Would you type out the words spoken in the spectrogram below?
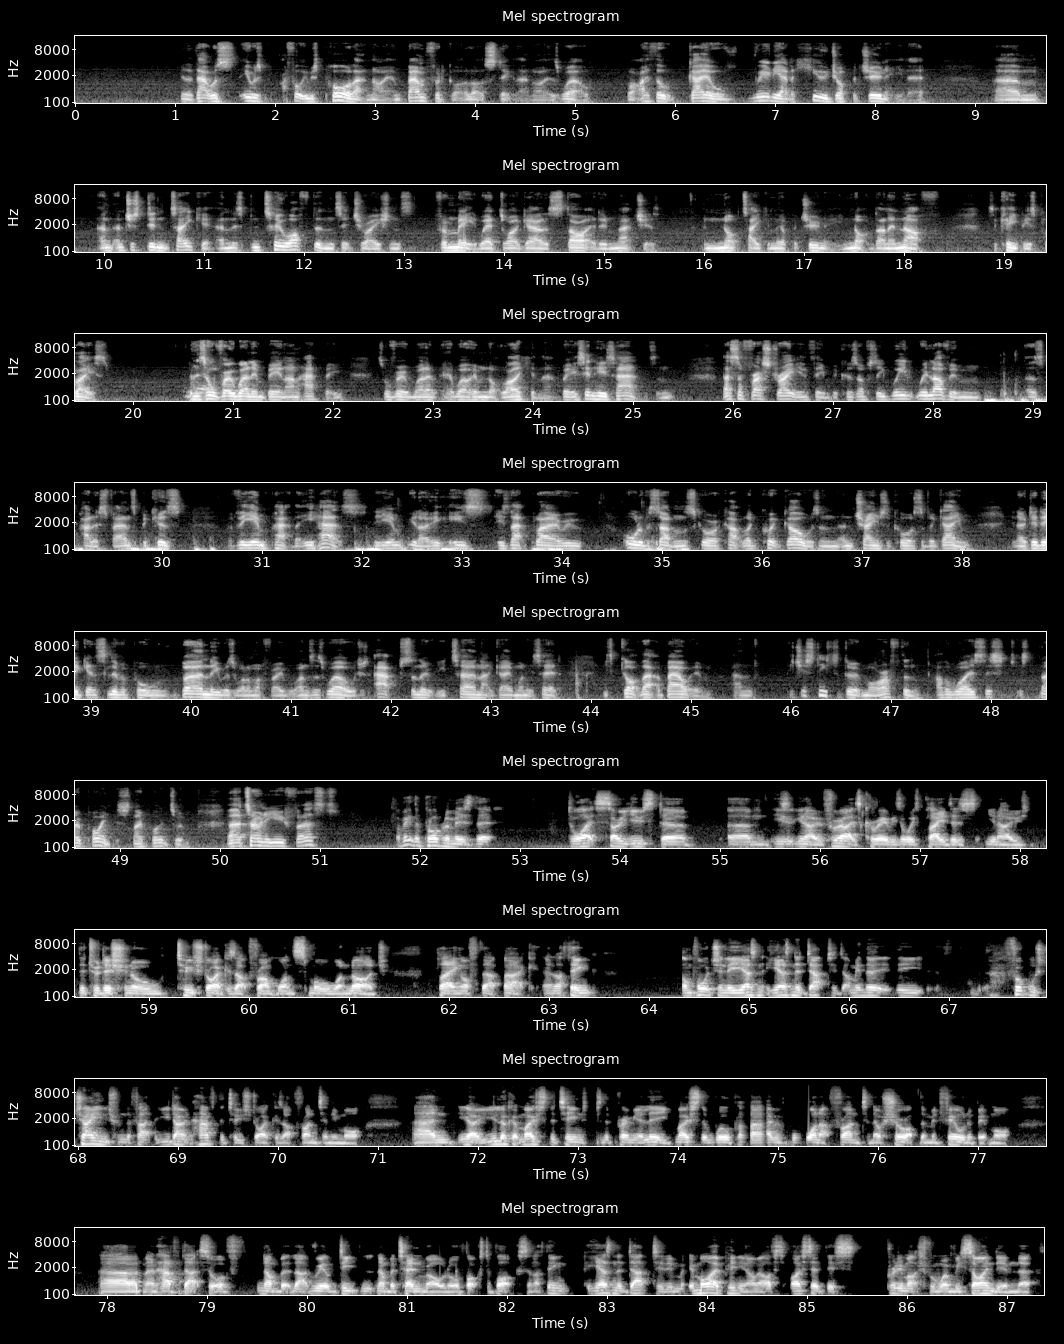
you know, that was he was. I thought he was poor that night, and Bamford got a lot of stick that night as well. But I thought Gayle really had a huge opportunity there, um, and, and just didn't take it. And there's been too often situations for me where Dwight Gayle has started in matches and not taken the opportunity, not done enough to keep his place. And it's all very well him being unhappy. It's all very well, well him not liking that, but it's in his hands, and that's a frustrating thing because obviously we we love him as Palace fans because of the impact that he has. The you know he, he's he's that player who all of a sudden score a couple of quick goals and, and change the course of the game. You know, did it against Liverpool. Burnley was one of my favourite ones as well. Just absolutely turn that game on its head. He's got that about him, and he just needs to do it more often. Otherwise, there's, there's no point. There's no point to him. Uh, Tony, you first. I think the problem is that Dwight's so used to. Um, he's you know throughout his career he's always played as you know the traditional two strikers up front, one small, one large, playing off that back. And I think unfortunately, he hasn't he hasn't adapted. I mean, the the football's changed from the fact that you don't have the two strikers up front anymore. And you know, you look at most of the teams in the Premier League. Most of them will play with one up front, and they'll shore up the midfield a bit more, um, and have that sort of number, that real deep number ten role or box to box. And I think he hasn't adapted. In, in my opinion, I mean, I've, I've said this pretty much from when we signed him that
